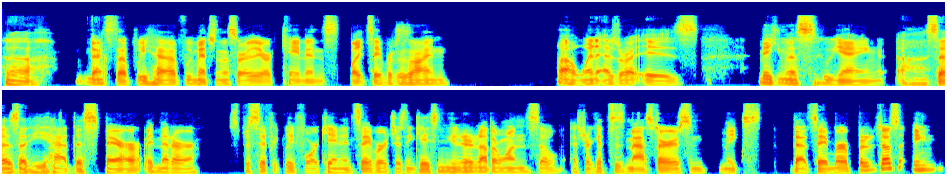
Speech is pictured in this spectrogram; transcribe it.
Uh, next up, we have we mentioned this earlier. Kanan's lightsaber design. Uh, when Ezra is making this, Huyang uh, says that he had this spare emitter specifically for Kanan's saber, just in case he needed another one. So Ezra gets his masters and makes that saber, but it doesn't. in-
